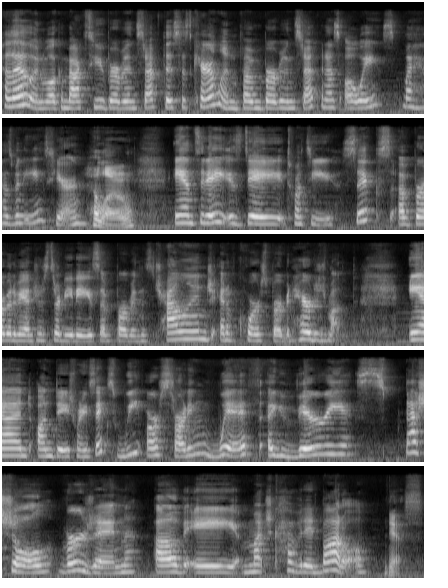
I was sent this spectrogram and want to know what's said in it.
Hello and welcome back to Bourbon Stuff. This is Carolyn from Bourbon Stuff, and as always, my husband E is here. Hello. And today is day 26 of Bourbon Adventures 30 Days of Bourbon's Challenge, and of course, Bourbon Heritage Month. And on day 26, we are starting with a very special version of a much coveted bottle. Yes.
